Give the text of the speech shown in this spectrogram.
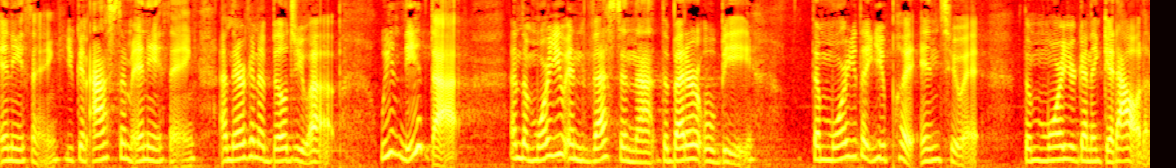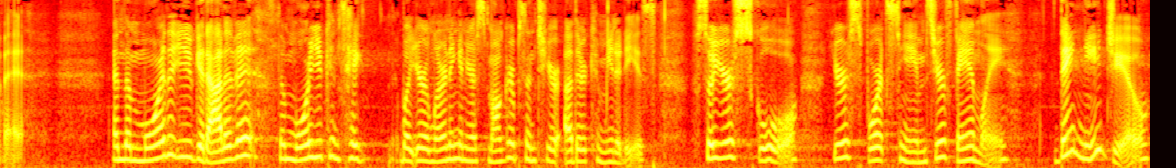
anything. You can ask them anything, and they're going to build you up. We need that. And the more you invest in that, the better it will be. The more that you put into it, the more you're going to get out of it. And the more that you get out of it, the more you can take what you're learning in your small groups into your other communities. So, your school, your sports teams, your family, they need you.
